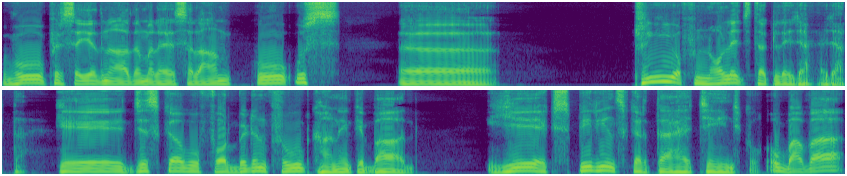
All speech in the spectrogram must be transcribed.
वो फिर सैदना आदम सलाम को उस ट्री ऑफ़ नॉलेज तक ले जाया जाता है कि जिसका वो फॉरबिडन फ्रूट खाने के बाद ये एक्सपीरियंस करता है चेंज को। ओ बाबा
